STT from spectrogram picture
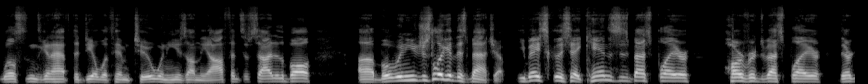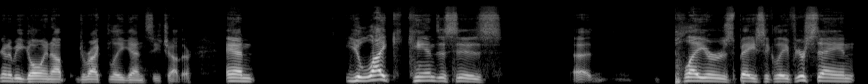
Wilson's going to have to deal with him too when he's on the offensive side of the ball. Uh, but when you just look at this matchup, you basically say Kansas's best player, Harvard's best player, they're going to be going up directly against each other. And you like Kansas's uh, players basically. If you're saying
